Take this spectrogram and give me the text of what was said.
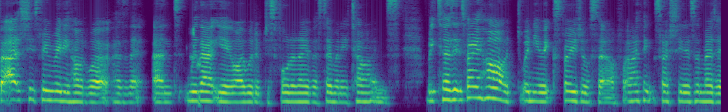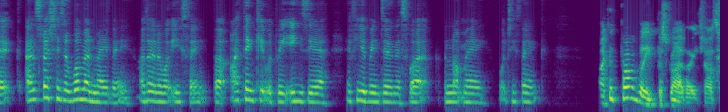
But actually, it's been really hard work, hasn't it? And without you, I would have just fallen over so many times because it's very hard when you expose yourself. And I think, especially as a medic, and especially as a woman, maybe, I don't know what you think, but I think it would be easier if you'd been doing this work and not me. What do you think? I could probably prescribe HRT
